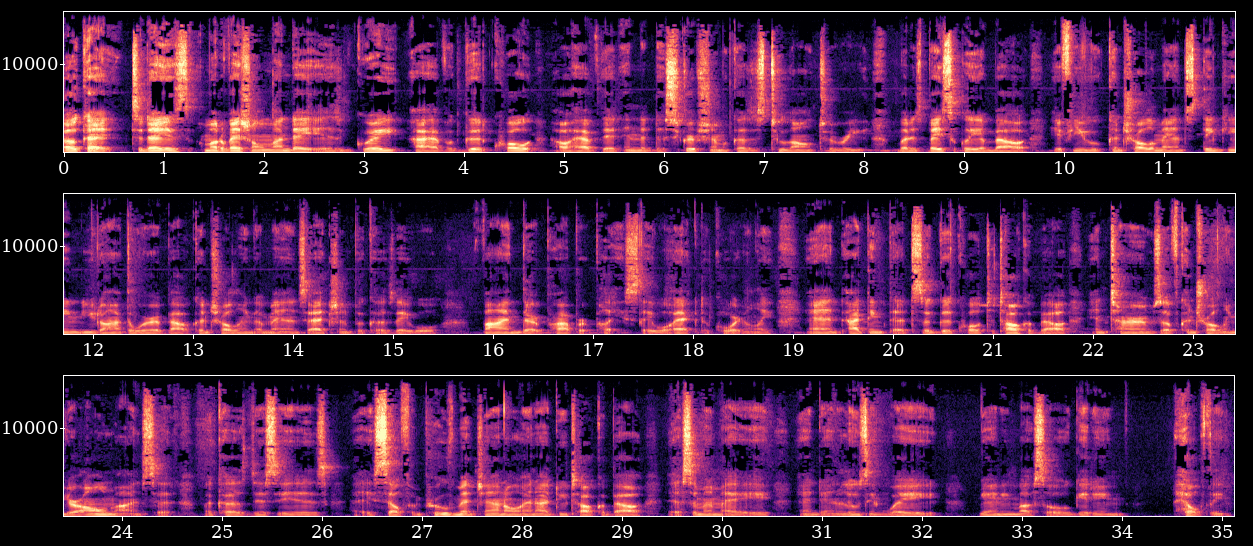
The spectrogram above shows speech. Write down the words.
Okay, today's Motivational Monday is great. I have a good quote. I'll have that in the description because it's too long to read. But it's basically about if you control a man's thinking, you don't have to worry about controlling a man's action because they will find their proper place. They will act accordingly. And I think that's a good quote to talk about in terms of controlling your own mindset because this is a self-improvement channel and I do talk about SMMA and then losing weight, gaining muscle, getting healthy.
